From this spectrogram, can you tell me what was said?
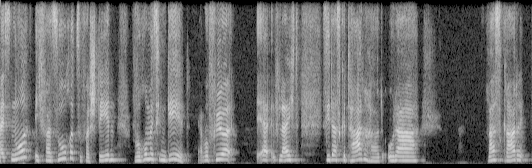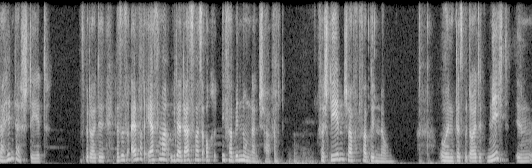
Heißt nur, ich versuche zu verstehen, worum es ihm geht, ja, wofür er vielleicht sie das getan hat oder was gerade dahinter steht. Das bedeutet, das ist einfach erstmal wieder das, was auch die Verbindung dann schafft. Verstehen schafft Verbindung. Und das bedeutet nicht in,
